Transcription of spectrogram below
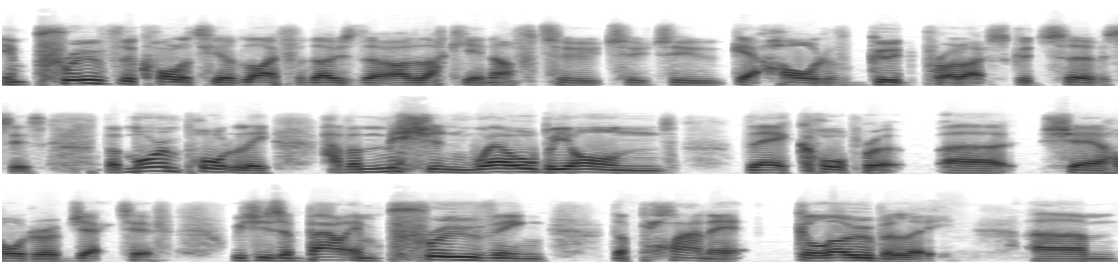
improve the quality of life for those that are lucky enough to to to get hold of good products, good services, but more importantly, have a mission well beyond their corporate uh, shareholder objective, which is about improving the planet globally. Um,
